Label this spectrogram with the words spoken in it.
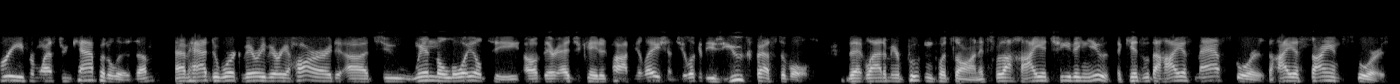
free from Western capitalism have had to work very, very hard uh, to win the loyalty of their educated populations. You look at these youth festivals that Vladimir Putin puts on. It's for the high achieving youth, the kids with the highest math scores, the highest science scores.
